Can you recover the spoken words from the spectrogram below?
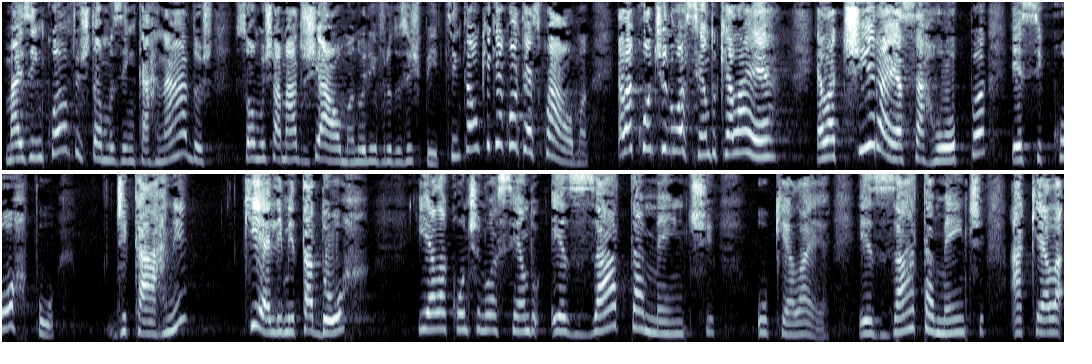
mas enquanto estamos encarnados, somos chamados de alma no livro dos espíritos. Então, o que, que acontece com a alma? Ela continua sendo o que ela é. Ela tira essa roupa, esse corpo de carne, que é limitador, e ela continua sendo exatamente o que ela é. Exatamente aquela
